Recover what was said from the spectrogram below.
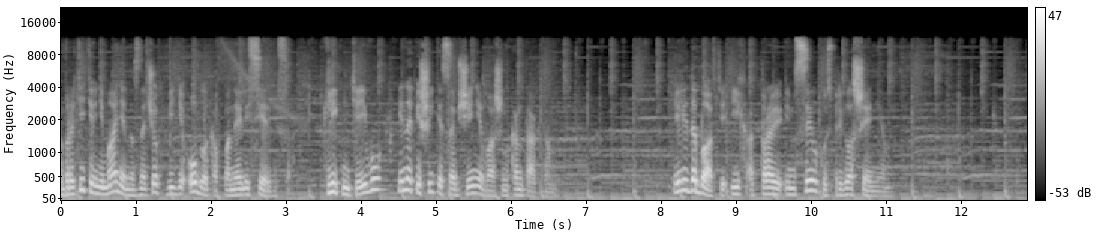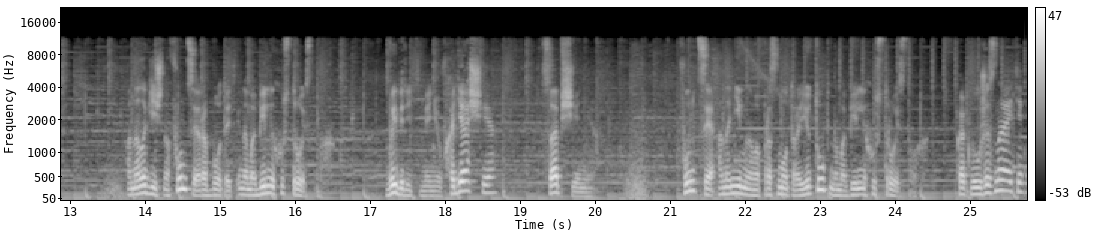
Обратите внимание на значок в виде облака в панели сервиса. Кликните его и напишите сообщение вашим контактам. Или добавьте их, отправив им ссылку с приглашением. Аналогично функция работает и на мобильных устройствах. Выберите меню «Входящие», «Сообщения». Функция анонимного просмотра YouTube на мобильных устройствах. Как вы уже знаете,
